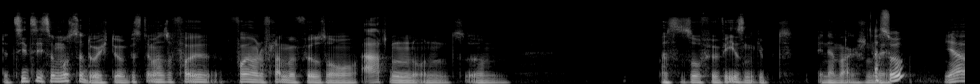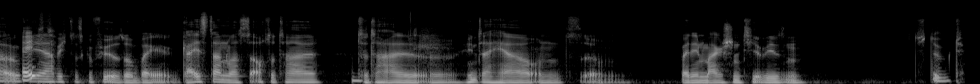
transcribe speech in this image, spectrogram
da zieht sich so ein Muster durch. Du bist immer so voll Feuer und Flamme für so Arten und ähm, was es so für Wesen gibt in der magischen Ach Welt. so? Ja, irgendwie habe ich das Gefühl, so bei Geistern warst du auch total, total äh, hinterher und ähm, bei den magischen Tierwesen. Stimmt.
